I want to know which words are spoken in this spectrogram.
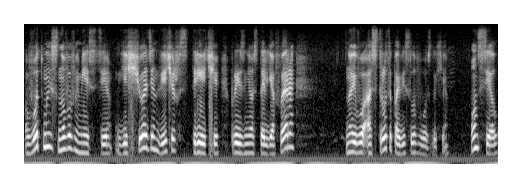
«Вот мы снова вместе. Еще один вечер встречи», — произнес Тальяфера, но его острота повисла в воздухе. Он сел,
